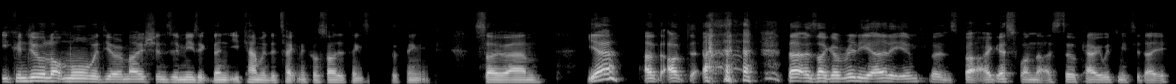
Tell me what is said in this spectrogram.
you can do a lot more with your emotions in music than you can with the technical side of things I think so um yeah I've, I've that was like a really early influence but I guess one that I still carry with me today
